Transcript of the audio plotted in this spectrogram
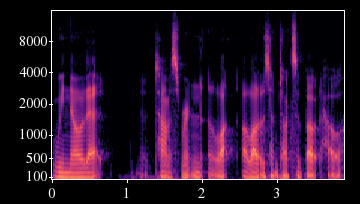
We know that you know, Thomas Merton a lot, a lot of the time talks about how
